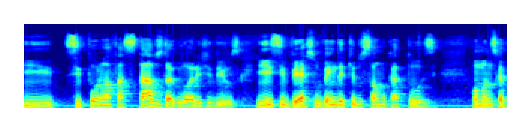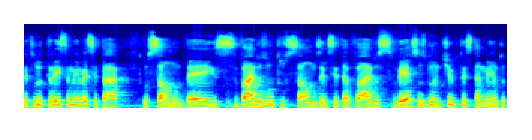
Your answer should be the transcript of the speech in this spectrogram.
e se foram afastados da glória de Deus. E esse verso vem daqui do Salmo 14. Romanos capítulo 3 também vai citar o Salmo 10, vários outros salmos. Ele cita vários versos do Antigo Testamento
